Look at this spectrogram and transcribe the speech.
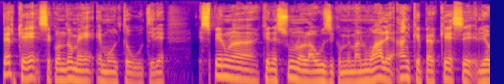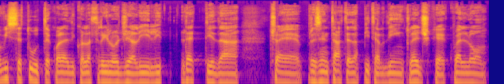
perché secondo me è molto utile Spero una, che nessuno la usi come manuale, anche perché se le ho viste tutte, quelle di quella trilogia lì, li, letti da, cioè presentate da Peter Dinklage, che è quello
